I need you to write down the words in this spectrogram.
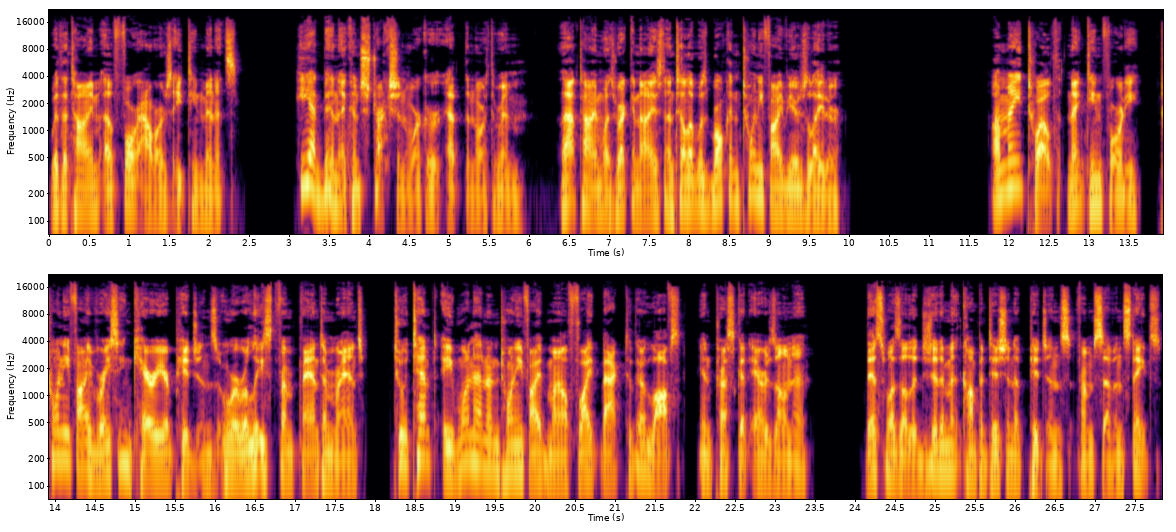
with a time of 4 hours 18 minutes. He had been a construction worker at the North Rim. That time was recognized until it was broken 25 years later. On May 12, 1940, 25 racing carrier pigeons were released from Phantom Ranch to attempt a 125 mile flight back to their lofts in Prescott, Arizona. This was a legitimate competition of pigeons from seven states.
